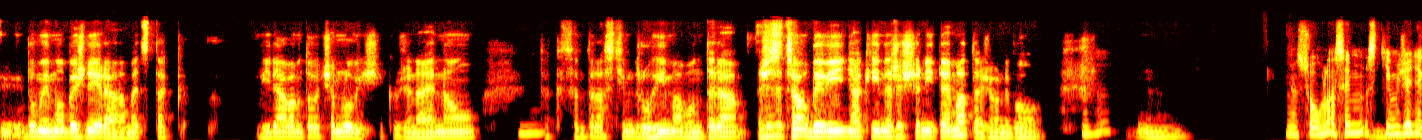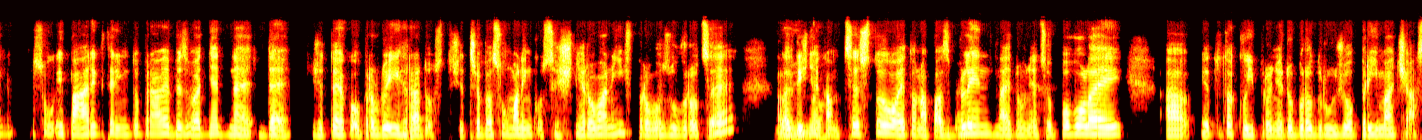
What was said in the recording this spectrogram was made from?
mhm. jdu mimo běžný rámec, tak vydávám to, o čem mluvíš. Jakože najednou mm. tak jsem teda s tím druhým a on teda, že se třeba objeví nějaký neřešený témata, že? nebo mm-hmm. Souhlasím s tím, hmm. že něk- jsou i páry, kterým to právě bezvadně dne jde, že to je jako opravdu jejich radost, že třeba jsou malinko sešněrovaný v provozu v roce, ale když někam cestují a je to na pas blind, najednou něco povolej a je to takový pro ně dobrodružo, prýma čas.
